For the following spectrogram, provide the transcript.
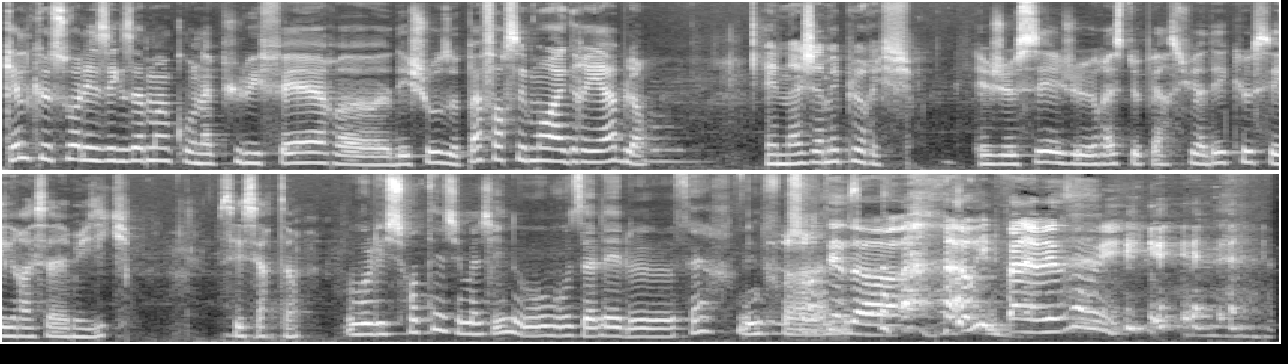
quels que soient les examens qu'on a pu lui faire, des choses pas forcément agréables, elle n'a jamais pleuré. Et je sais, je reste persuadée que c'est grâce à la musique. C'est certain. Vous lui chantez, j'imagine, ou vous allez le faire une fois Chanter dans... ah oui, une fois à la maison, oui.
